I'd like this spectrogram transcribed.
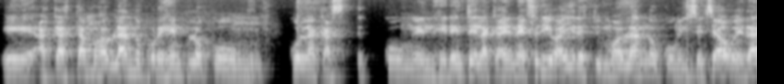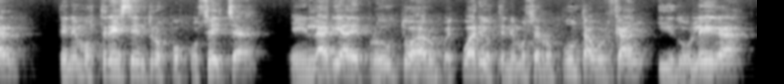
Eh, acá estamos hablando, por ejemplo, con, con, la, con el gerente de la cadena de frío, ayer estuvimos hablando con el licenciado Verar, tenemos tres centros post cosecha, en el área de productos agropecuarios tenemos Cerro Punta, Volcán y Dolega,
